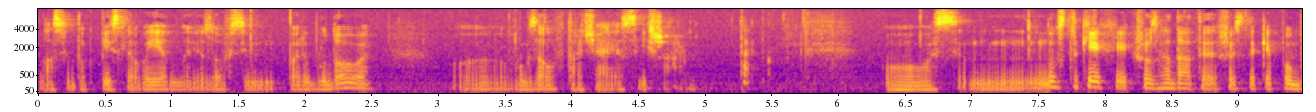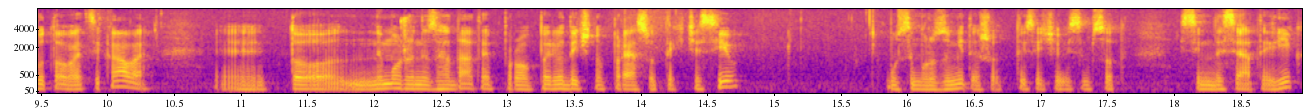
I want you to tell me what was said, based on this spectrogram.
внаслідок післявоєнної зовсім перебудови е, вокзал втрачає свій шарм. Так. Ось. Ну, з таких, якщо згадати щось таке побутове цікаве, е, то не можу не згадати про періодичну пресу тих часів. Мусимо розуміти, що 1870 рік,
